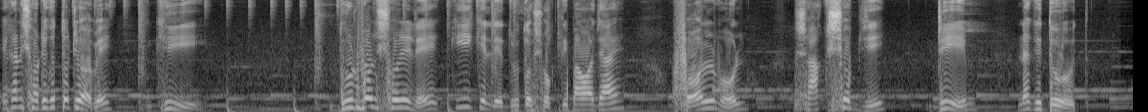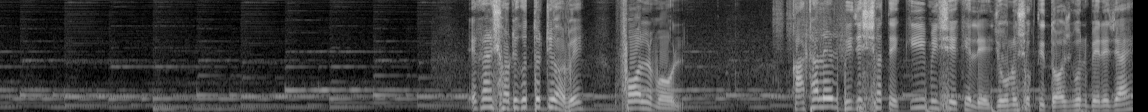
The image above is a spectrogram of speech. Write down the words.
এখানে সঠিক উত্তরটি হবে ঘি। দুর্বল শরীরে কি খেলে দ্রুত শক্তি পাওয়া যায়? ফলমূল, শাকসবজি, ডিম নাকি দুধ? এখানে সঠিক উত্তরটি হবে ফলমূল। কাঁঠালের বীজের সাথে কি মিশিয়ে খেলে যৌনশক্তি দশ গুণ বেড়ে যায়?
